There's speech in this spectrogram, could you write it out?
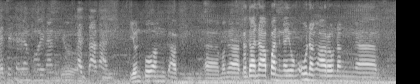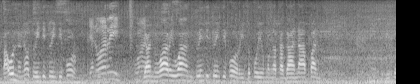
Kasi sa yung buhay namin Yun. yung kantangan. Yun po ang ah, ah, mga kaganapan ngayong unang araw ng ah, taon, ano, 2024. January. January 1, 2024. Ito po yung mga kaganapan dito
